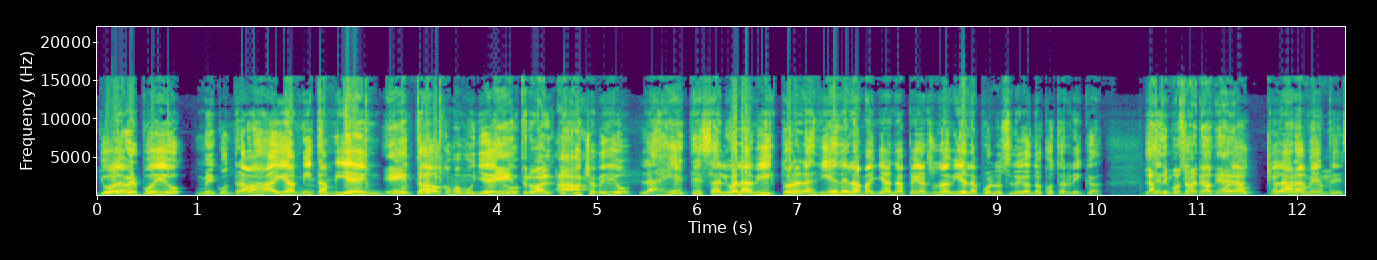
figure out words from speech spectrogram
yo de haber podido, me encontrabas ahí a mí también, Entro- botado como muñeco. entro al- a- Escúchame, Diego, la gente salió a la Víctor a las 10 de la mañana a pegarse una biela por lo que se le ganó a Costa Rica. Se- Lastimosamente yo no me acuerdo claramente,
